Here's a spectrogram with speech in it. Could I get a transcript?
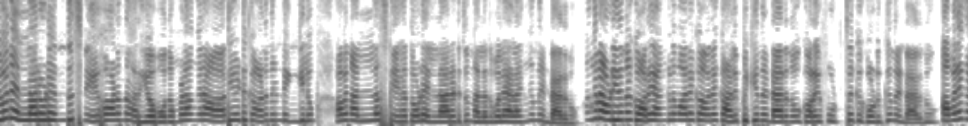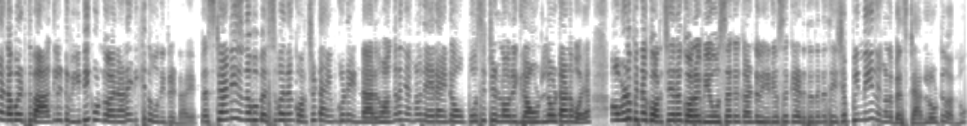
ഇവരെല്ലാരോടും എന്ത് സ്നേഹമാണെന്ന് അറിയാവോ? നമ്മൾ അങ്ങനെ ആദ്യമായിട്ട് കാണുന്നുണ്ടെങ്കിലും അവൻ നല്ല സ്നേഹത്തോടെ എല്ലാവരുടെ അടുത്തും നല്ലതുപോലെ ഇളങ്ങുന്നുണ്ടായിരുന്നു. അങ്ങനെ അവിടെ ഇരുന്ന് കുറെ അങ്കിളുമാരൊക്കെ അവനെ കളിപ്പിക്കുന്നുണ്ടായിരുന്നു. കുറെ ഫുഡ്സ് ഒക്കെ കൊടുക്കുന്നുണ്ടായിരുന്നു. അവനെ കണ്ടപ്പോൾ എടുത്ത് ബാഗിലിട്ട് വീട്ടിൽ കൊണ്ടുപോകാനാണ് എനിക്ക് തോന്നിയിട്ടുണ്ടായത് ബസ് സ്റ്റാൻഡിൽ നിന്നപ്പോൾ ബസ് വരാൻ കുറച്ച് ടൈം കൂടെ ഉണ്ടായിരുന്നു. അങ്ങനെ ഞങ്ങൾ നേരെ അതിന്റെ ഓപ്പോസിറ്റ് ഉള്ള ഒരു ഗ്രൗണ്ടിലോട്ടാണ് പോയത് അവിടെ പിന്നെ കുറച്ചു നേരം കുറെ വ്യൂസ് ഒക്കെ കണ്ട് വീഡിയോസ് ഒക്കെ എടുത്തതിന് ശേഷം പിന്നെയും ഞങ്ങൾ ബസ് സ്റ്റാൻഡിലോട്ട് വന്നു.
